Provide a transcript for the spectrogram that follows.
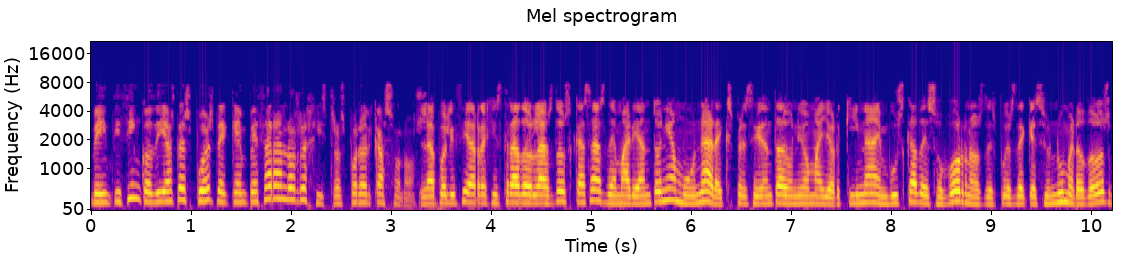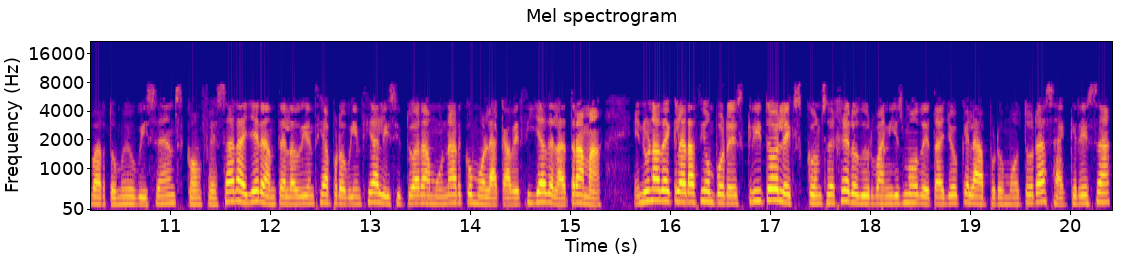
25 días después de que empezaran los registros por el caso NOS. La policía ha registrado las dos casas de María Antonia Munar, expresidenta de Unión Mallorquina, en busca de sobornos después de que su número dos, Bartomeu Vicens, confesara ayer ante la audiencia provincial y situara a Munar como la cabecilla de la trama. En una declaración por escrito, el exconsejero de urbanismo detalló que la promotora Sacresa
